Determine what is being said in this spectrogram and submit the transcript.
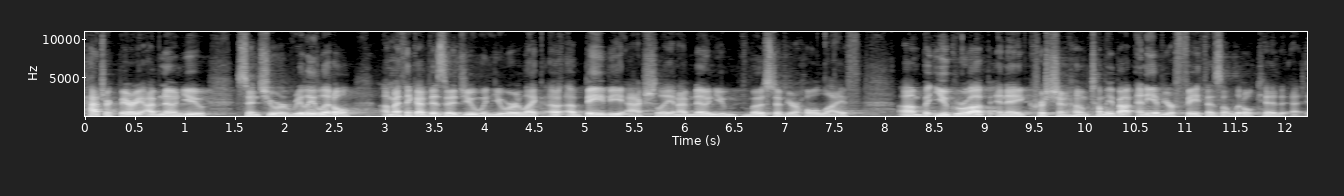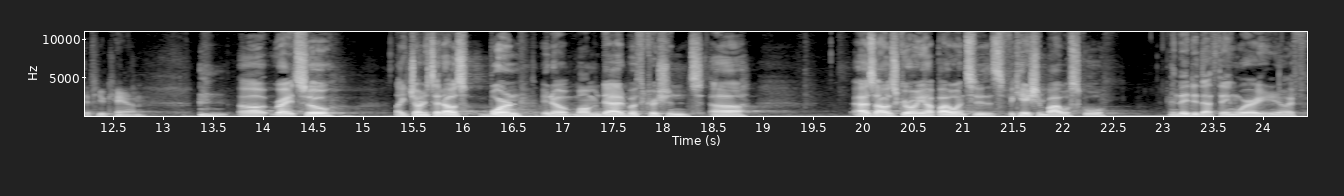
Patrick Barry, I've known you since you were really little. Um, I think I visited you when you were like a, a, baby, actually, and I've known you most of your whole life. Um, but you grew up in a Christian home. Tell me about any of your faith as a little kid, if you can. Uh, right. So, like Johnny said, I was born, you know, mom and dad, both Christians. Uh, as I was growing up, I went to this vacation Bible school, and they did that thing where, you know, if,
